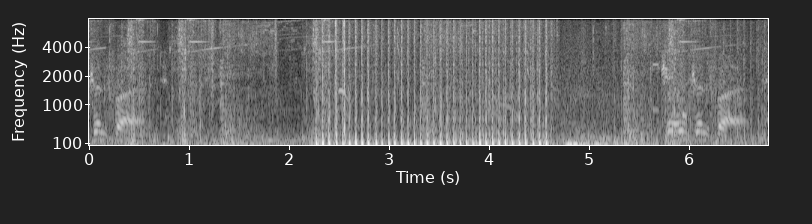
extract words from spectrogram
Confirmed. Kill confirmed.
